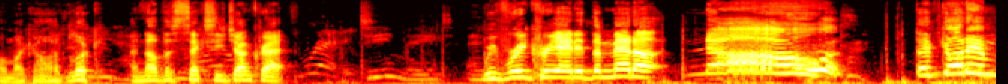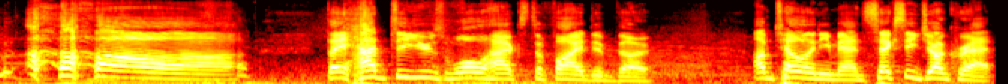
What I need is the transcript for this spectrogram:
Oh my god, look, another sexy Junkrat. We've recreated the meta. No! They've got him! they had to use wall hacks to find him, though. I'm telling you, man, sexy Junkrat.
